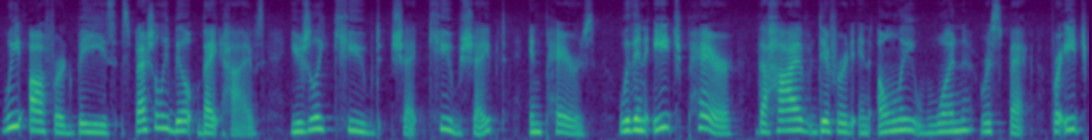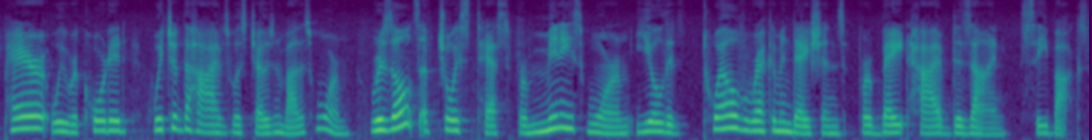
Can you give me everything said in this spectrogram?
We offered bees specially built bait hives, usually cubed shape, cube shaped, in pairs. Within each pair, the hive differed in only one respect. For each pair, we recorded which of the hives was chosen by the swarm. Results of choice tests for many swarm yielded 12 recommendations for bait hive design. See box.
